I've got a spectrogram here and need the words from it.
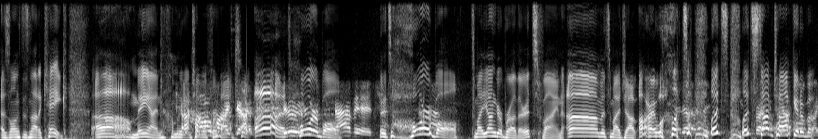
as long as it's not a cake. Oh man, I'm gonna get in trouble oh for that. Ah, it's horrible. Savage. It's horrible. It's my younger brother. It's fine. Um, it's my job. All right. Well, let's let's let's stop talking about.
